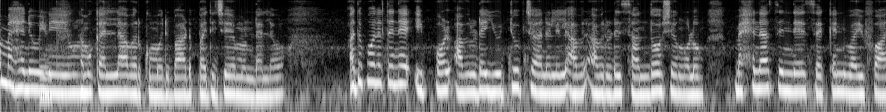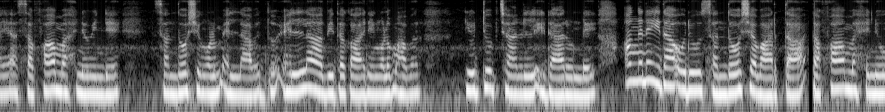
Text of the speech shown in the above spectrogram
മെഹ്നുവിനെയും നമുക്കെല്ലാവർക്കും ഒരുപാട് പരിചയമുണ്ടല്ലോ. അതുപോലെ തന്നെ ഇപ്പോൾ അവരുടെ യൂട്യൂബ് ചാനലിൽ അവർ അവരുടെ സന്തോഷങ്ങളും മെഹനാസിന്റെ സെക്കൻഡ് വൈഫായ സഫ മെഹ്നുവിന്റെ സന്തോഷങ്ങളും എല്ലാവിധ എല്ലാവിധ കാര്യങ്ങളും അവർ യൂട്യൂബ് ചാനലിൽ ഇടാറുണ്ട്. അങ്ങനെ ഇതാ ഒരു സന്തോഷ വാർത്ത. സഫ മെഹനു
